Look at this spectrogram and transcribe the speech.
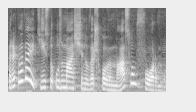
Перекладаю тісто у змащену вершковим маслом форму.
